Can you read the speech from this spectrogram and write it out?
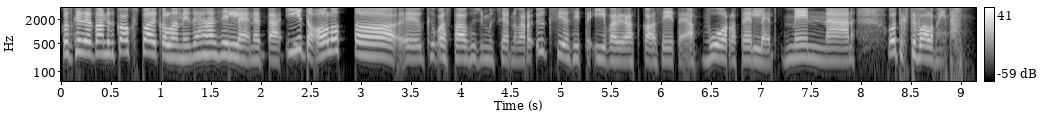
Koska teitä on nyt kaksi paikalla, niin tehdään silleen, että Iita aloittaa, eh, vastaa kysymykseen numero yksi ja sitten Iivari jatkaa siitä ja vuorotellen mennään. Oletteko te valmiita?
